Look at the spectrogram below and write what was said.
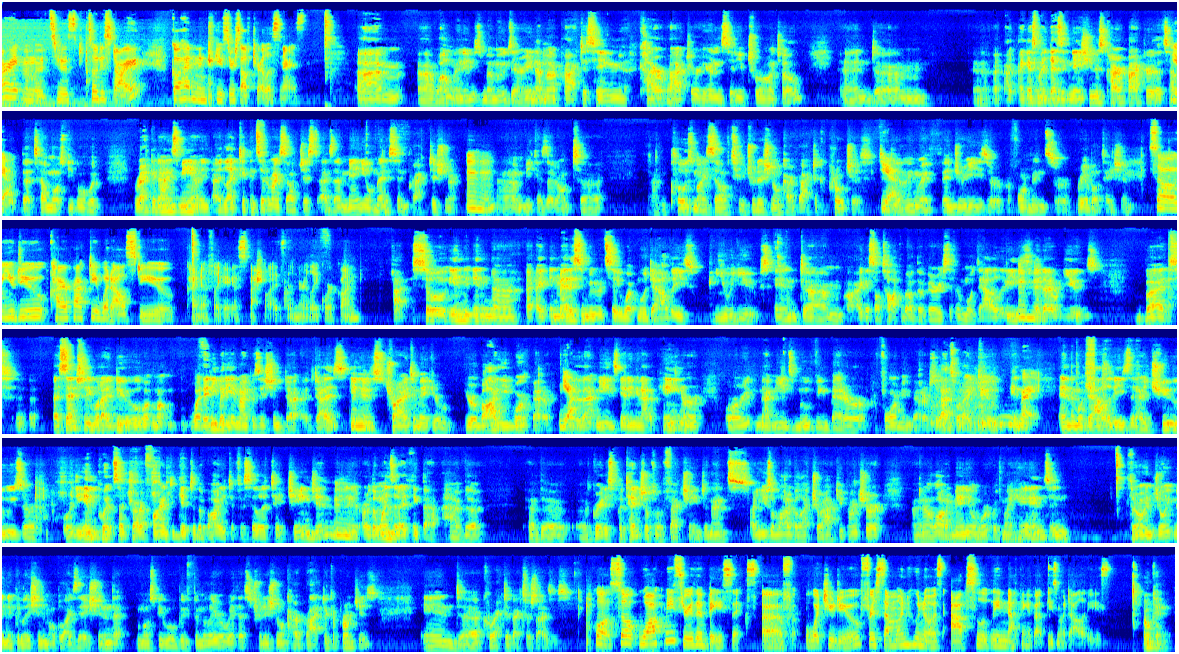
All right, Mahmoud. So, so to start, go ahead and introduce yourself to our listeners. Um, uh, well, my name is Mahmoud Zaerian. I'm a practicing chiropractor here in the city of Toronto, and um, uh, I, I, guess my designation is chiropractor. That's how Yeah. that's how most people would recognize me. I, I like to consider myself just as a manual medicine practitioner Mm-hmm. um, because I don't uh, um, close myself to traditional chiropractic approaches to Yeah. dealing with injuries or performance or rehabilitation. So you do chiropractic. What else do you kind of like, I guess, specialize in or like work on? Uh, so in in uh, I- in medicine, we would say what modalities you would use, and um, I guess I'll talk about the various different modalities Mhm. that I would use. But essentially, what I do, what what anybody in my position do, does, Mhm. is try to make your your body work better. Yeah. Whether that means getting it out of pain or or that means moving better or performing better. So that's what I do. And, Right. and the modalities that I choose or or the inputs I try to find to get to the body to facilitate change in Mhm. are the ones that I think that have the have the uh, greatest potential to affect change. And that's I use a lot of electroacupuncture and a lot of manual work with my hands and throw in joint manipulation and mobilization that most people will be familiar with as traditional chiropractic approaches and uh, corrective exercises. Cool. So walk me through the basics of what you do for someone who knows absolutely nothing about these modalities. Okay.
